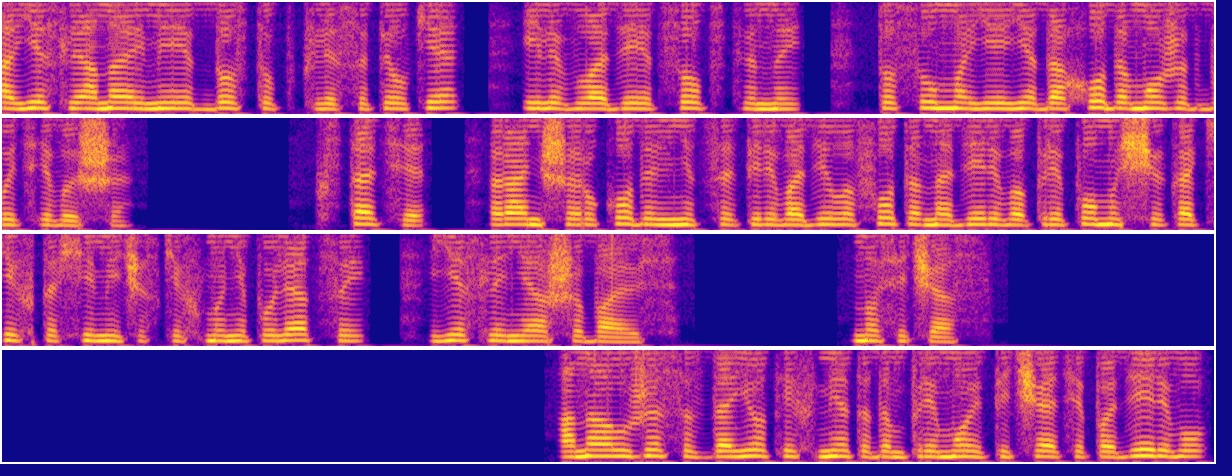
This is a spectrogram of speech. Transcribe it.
А если она имеет доступ к лесопилке, или владеет собственной, то сумма ее дохода может быть и выше. Кстати, раньше рукодельница переводила фото на дерево при помощи каких-то химических манипуляций, если не ошибаюсь. Но сейчас. Она уже создает их методом прямой печати по дереву,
